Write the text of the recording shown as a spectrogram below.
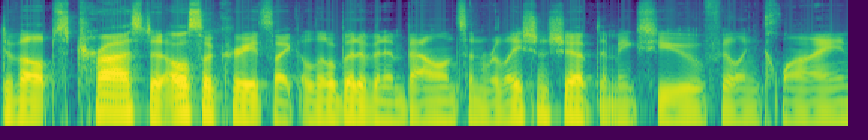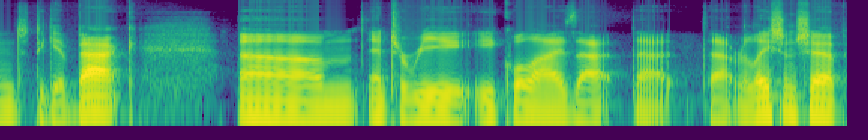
develops trust. It also creates like a little bit of an imbalance in relationship that makes you feel inclined to give back um, and to re-equalize that, that, that relationship.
